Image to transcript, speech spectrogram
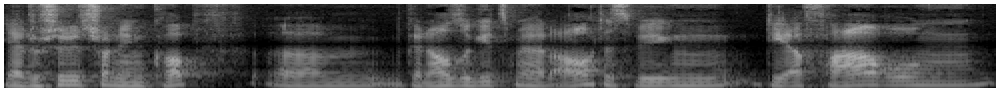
ja, du schüttelst schon den Kopf. Ähm, genauso geht's mir halt auch. Deswegen die Erfahrung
